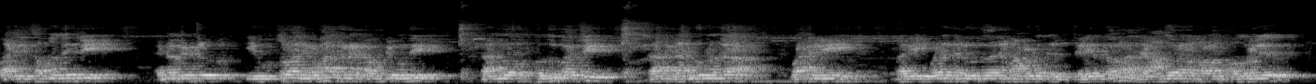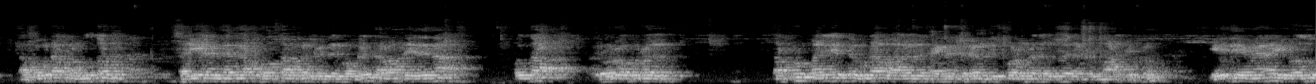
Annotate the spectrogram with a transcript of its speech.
వాటికి సంబంధించి ఎన్నోపెట్టు ఈ ఉత్సవ నిర్వహణ కమిటీ ఉంది. దానిలో పొందుపరిచి దానికి అనుగుణంగా వాటిని మరి ఇవ్వడం జరుగుతుందని మాట కూడా తెలి- తెలియజేస్తాం అది ఆందోళన పడాల్సిన అవసరం లేదు. తప్పకుండా ప్రభుత్వం సరైన విధంగా ప్రోత్సాహపరిచే విధంగా ఉంటుంది. తర్వాత ఏదైనా కొంత ఎవరో ఒకరు తప్పుడు పని చేస్తే కూడా వాళ్ళని తగిన చర్యలు తీసుకోవడం కూడా మాట చెప్పాం ఏది ఏమైనా ఈరోజు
